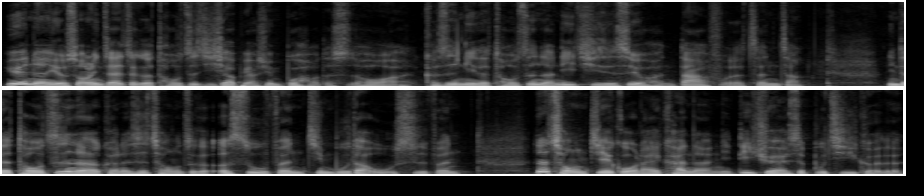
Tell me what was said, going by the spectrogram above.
因为呢，有时候你在这个投资绩效表现不好的时候啊，可是你的投资能力其实是有很大幅的增长。你的投资呢，可能是从这个二十五分进步到五十分。那从结果来看呢，你的确还是不及格的。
